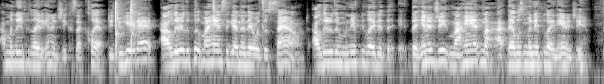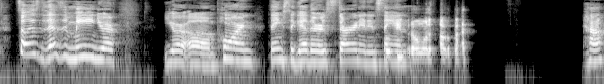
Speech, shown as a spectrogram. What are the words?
I manipulated energy because I clapped. Did you hear that? I literally put my hands together and there was a sound. I literally manipulated the, the energy. My hand, my, that was manipulating energy. So it doesn't mean you're you're um pouring things together, stirring it, and saying. People don't want to talk about. Huh?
